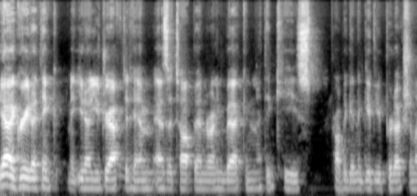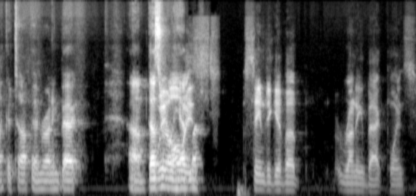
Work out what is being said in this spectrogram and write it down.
Yeah, I agreed. I think you know you drafted him as a top end running back, and I think he's probably going to give you production like a top end running back. Uh, doesn't we really always have much. seem to give up running back points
